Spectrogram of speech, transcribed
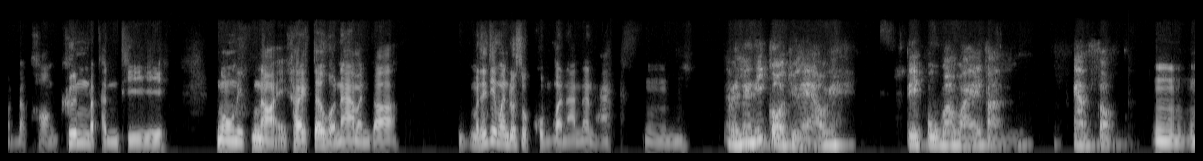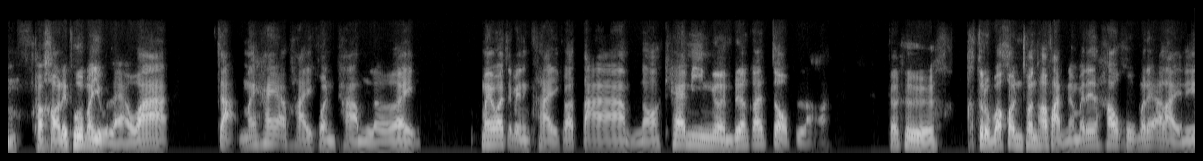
ธแบบของขึ้นแบบทันที งงนิดหน่อย character หัวหน้ามันก็ มันจริงๆมันดูสุขุมกว่านั้นนะนะอืมเป็นเรื่องที่โกรธอยู่แล้วไงตีปูมาไว้ตอนงานศพอืมเพราะเขาได้พูดมาอยู่แล้วว่า จะไม่ให้อภัยคนทำเลย ไม่ว่าจะเป็นใครก็ตามเนาะแค่มีเงินเรื่องก็จบเหรอ ก็คือสรุปว่าคนชนทอฝันไม่ได้เข้าคุกไม่ได้อะไรนี่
